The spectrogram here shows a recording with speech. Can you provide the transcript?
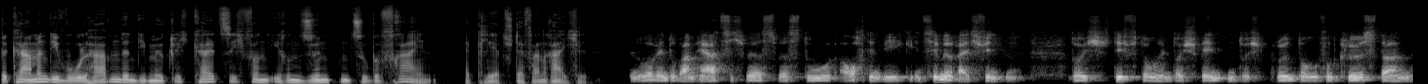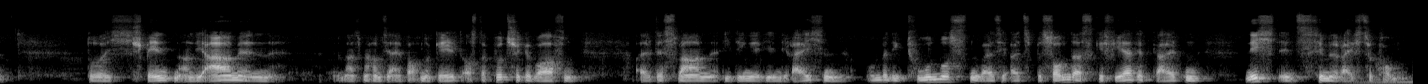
bekamen die Wohlhabenden die Möglichkeit, sich von ihren Sünden zu befreien, erklärt Stefan Reichel. Nur wenn du barmherzig wirst, wirst du auch den Weg ins Himmelreich finden. Durch Stiftungen, durch Spenden, durch Gründungen von Klöstern, durch Spenden an die Armen. Manchmal haben sie einfach auch nur Geld aus der Kutsche geworfen. All das waren die Dinge, die die Reichen unbedingt tun mussten, weil sie als besonders gefährdet galten, nicht ins Himmelreich zu kommen.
